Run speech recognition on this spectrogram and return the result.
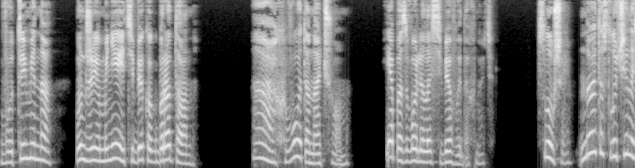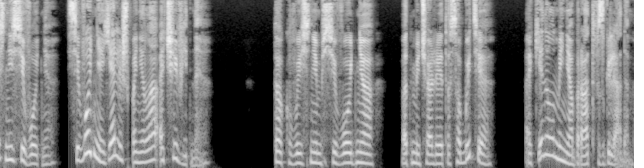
Вот именно. Он же и мне, и тебе как братан. Ах, вот он о чем. Я позволила себе выдохнуть. Слушай, но это случилось не сегодня. Сегодня я лишь поняла очевидное. Так вы с ним сегодня Отмечали это событие? Окинул меня брат взглядом.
